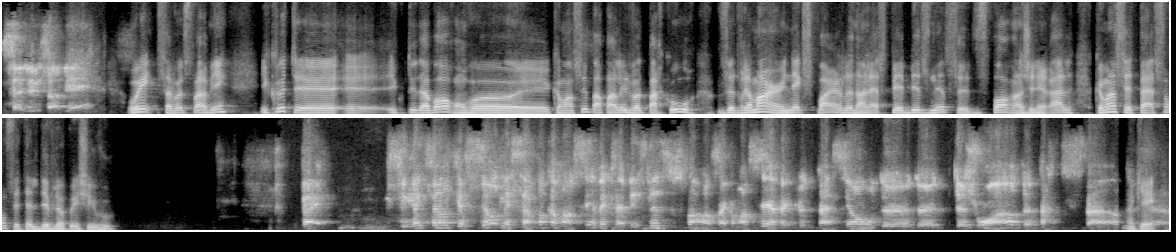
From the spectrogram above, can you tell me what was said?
Salut, ça va bien? Oui, ça va super bien. Écoute, euh, euh, écoutez, d'abord, on va commencer par parler de votre parcours. Vous êtes vraiment un expert dans l'aspect business du sport en général. Comment cette passion s'est-elle développée chez vous? Ben, c'est une excellente question, mais ça n'a pas commencé avec la business du sport. Ça a commencé avec une passion de, de, de joueur, de participant. Okay. Euh,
